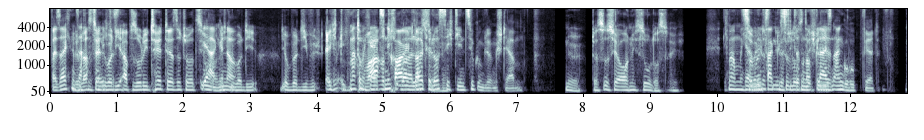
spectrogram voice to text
Bei solchen Du Sachen. lachst ja ich über das- die Absurdität der Situation Ja, und genau. nicht über die, über die ich, echt ich mache mich ja jetzt nicht Tragik über Leute du lustig, die in Zugunglücken sterben. Nö, das ist ja auch nicht so lustig. Ich mache mich ja über den Fakt nicht so dass man auf Gleisen angehupt wird.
